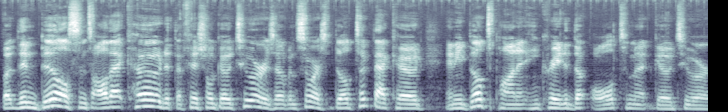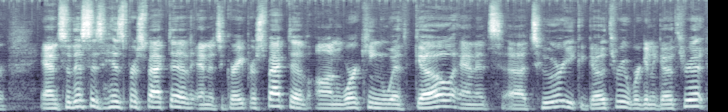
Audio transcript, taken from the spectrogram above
But then Bill, since all that code at the official Go tour is open source, Bill took that code and he built upon it. he created the ultimate Go tour. And so this is his perspective, and it's a great perspective on working with Go, and it's a tour you could go through. We're going to go through it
